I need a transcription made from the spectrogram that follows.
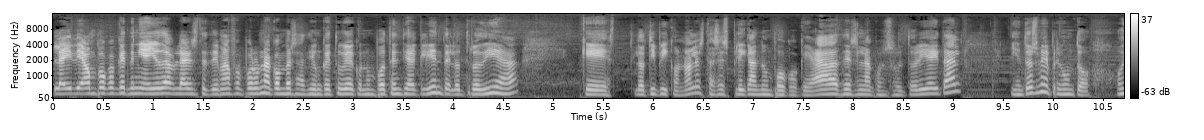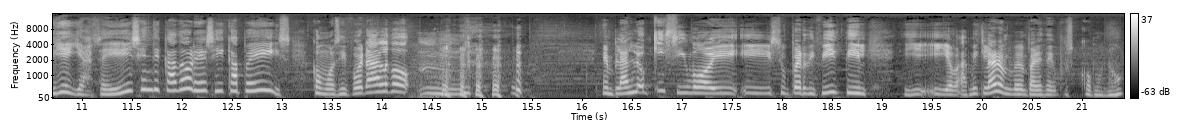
la idea un poco que tenía yo de hablar de este tema fue por una conversación que tuve con un potencial cliente el otro día, que es lo típico, ¿no? Le estás explicando un poco qué haces en la consultoría y tal. Y entonces me pregunto, oye, ¿y hacéis indicadores y KPIs? Como si fuera algo mm, en plan loquísimo y, y súper difícil. Y, y a mí, claro, me parece, pues, ¿cómo no?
